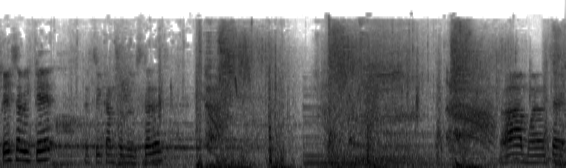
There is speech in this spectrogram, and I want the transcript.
Ok, ¿saben qué? Estoy cansado de ustedes. Ah, muévanse.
